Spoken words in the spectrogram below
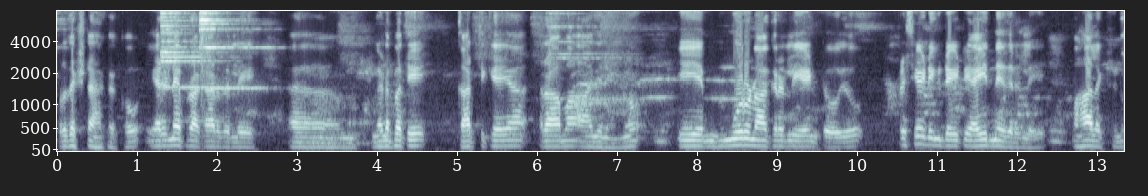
ಪ್ರದಕ್ಷಿಣೆ ಹಾಕಕ್ಕು, ಎರಡನೇ ಪ್ರಕಾರದಲ್ಲಿ ಗಣಪತಿ, ಕಾರ್ತಿಕೇಯ, ರಾಮ, ಆಂಜನೇಯನು, ಈ ಮೂರು ನಾಲ್ಕರಲ್ಲಿ ಎಂಟು, ಇದು ಪ್ರಿಸೈಡಿಂಗ್ ಡೇಟ್ ಐದನೇದರಲ್ಲಿ ಮಹಾಲಕ್ಷ್ಮಿನ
